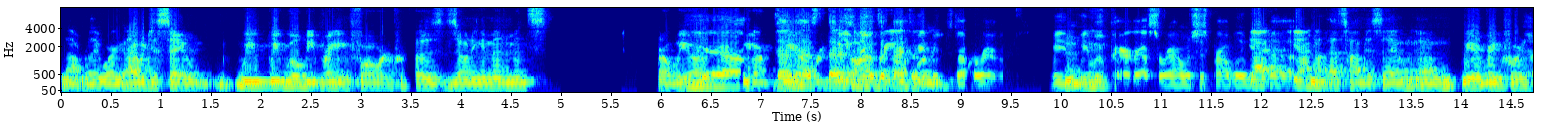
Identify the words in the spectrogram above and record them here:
not really working. I would just say we we will be bringing forward proposed zoning amendments. Or we are. Yeah, we are, that we has are, that has to do with the fact that we move stuff around. We Hmm? we move paragraphs around, which is probably Yeah, that. yeah, I know. That's what I'm just saying. Um, we are bringing forward,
